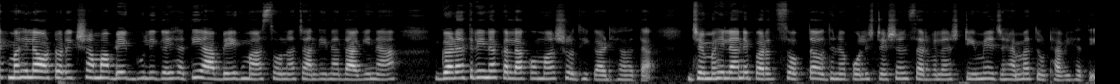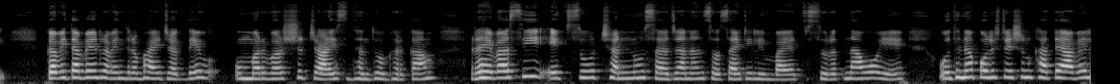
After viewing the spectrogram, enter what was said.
એક મહિલા ઓટો રિક્ષામાં બેગ ભૂલી ગઈ હતી. આ બેગમાં સોના ચાંદીના દાગીના ગણતરીના કલાકોમાં શોધી કાઢ્યા હતા, જે મહિલાને પરત સોંપતા ઉધના પોલીસ સ્ટેશન સર્વેલન્સ ટીમે જહેમત ઉઠાવી હતી. કવિતાબેન, રવિન્દ્રભાઈ જગદેવ, ઉંમર વર્ષ ચાળીસ, ધંધો, ઘરકામ, રહેવાસી એકસો છન્નું, સહજાનંદ સોસાયટી, લિંબાયત, સુરતનાઓએ ઉધના પોલીસ સ્ટેશન ખાતે આવેલ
